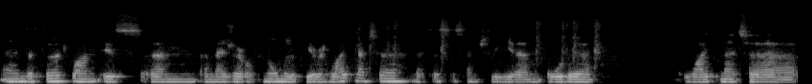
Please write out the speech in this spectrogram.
And the third one is um, a measure of normal appearing white matter, that is essentially um, all the white matter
